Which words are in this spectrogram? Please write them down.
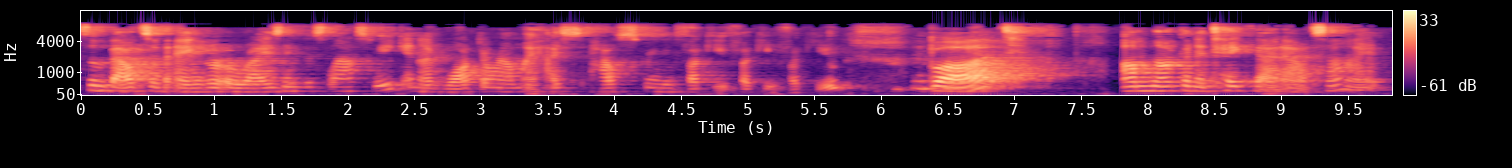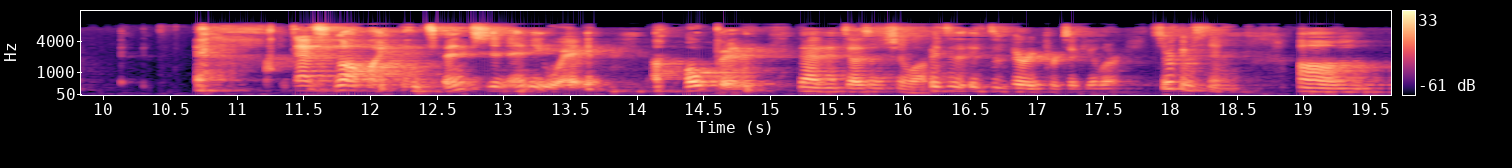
some bouts of anger arising this last week, and I've walked around my house, house screaming, fuck you, fuck you, fuck you. But I'm not going to take that outside. That's not my intention anyway. I'm hoping that it doesn't show up. It's a, it's a very particular circumstance. Um,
